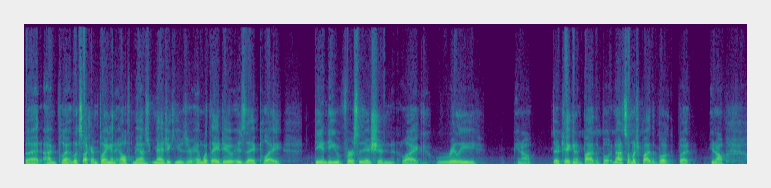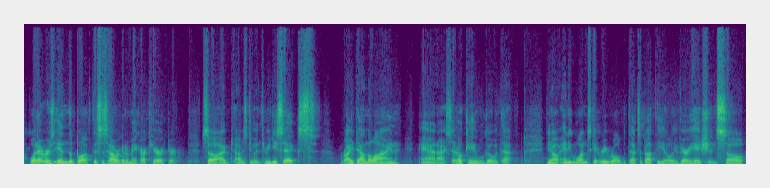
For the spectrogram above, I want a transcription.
But I'm playing. It looks like I'm playing an elf mag- magic user, and what they do is they play D&D First Edition like really, you know, they're taking it by the book. Not so much by the book, but you know, whatever's in the book, this is how we're going to make our character. So I, I was doing 3d6 right down the line, and I said, okay, we'll go with that. You know, any ones get re-rolled, but that's about the only variation. So,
